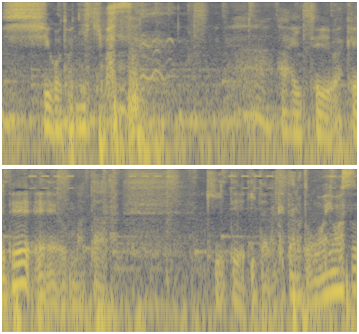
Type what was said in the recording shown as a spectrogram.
仕事に行きます。はいというわけで、えーまた聞いていただけたらと思います、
